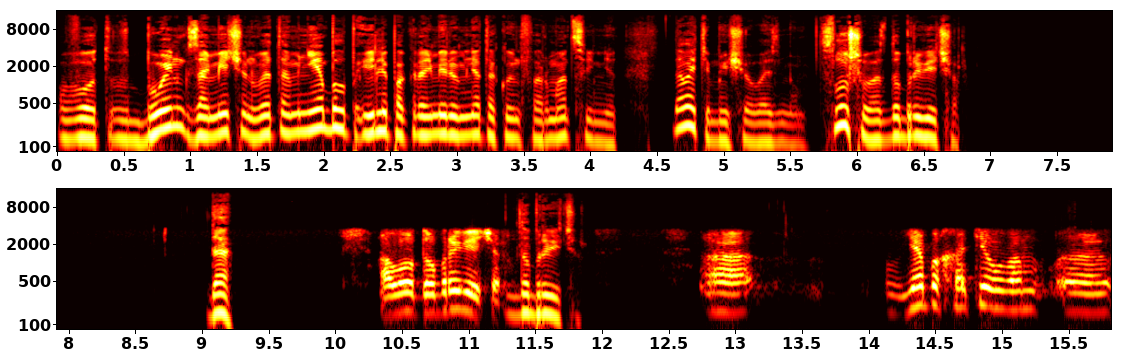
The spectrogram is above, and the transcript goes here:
Вот, Боинг замечен в этом не был, или, по крайней мере, у меня такой информации нет. Давайте мы еще возьмем. Слушаю вас, добрый вечер. Да. Алло, добрый вечер. Добрый вечер. А, я бы хотел вам э,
